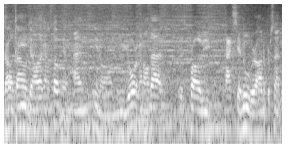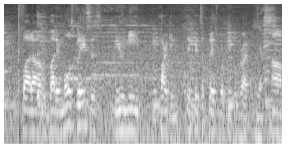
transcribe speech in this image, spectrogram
Downtown. And all that kind of stuff, and you know New York and all that is probably taxi and Uber 100%. But um, but in most places you need parking if it's a place where people drive. Yes. Um,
